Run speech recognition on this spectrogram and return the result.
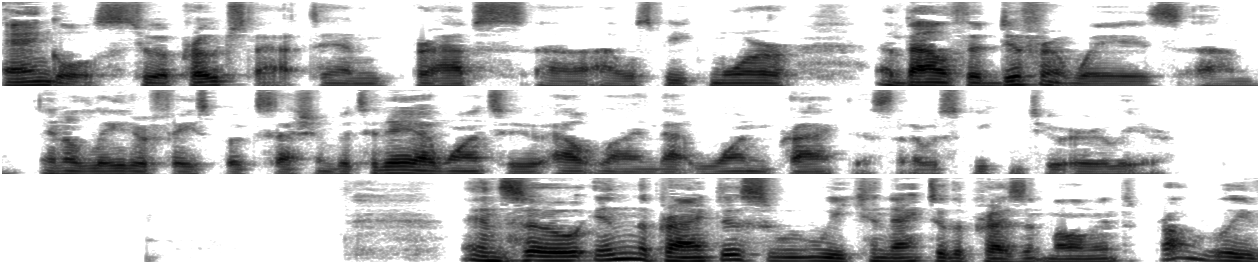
angles to approach that, and perhaps uh, I will speak more about the different ways um, in a later Facebook session. But today I want to outline that one practice that I was speaking to earlier. And so in the practice, we connect to the present moment, probably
